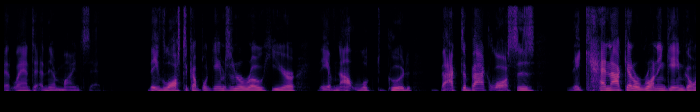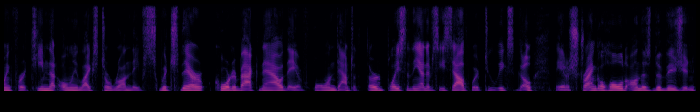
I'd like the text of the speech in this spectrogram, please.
Atlanta and their mindset. They've lost a couple of games in a row here. They have not looked good. Back to back losses. They cannot get a running game going for a team that only likes to run. They've switched their quarterback now. They have fallen down to third place in the NFC South, where two weeks ago they had a stranglehold on this division.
